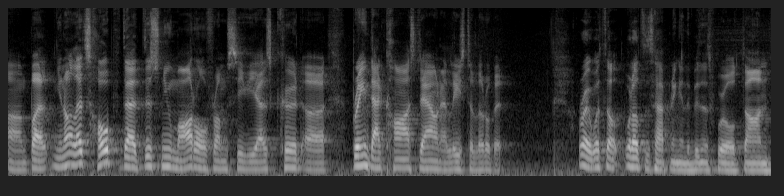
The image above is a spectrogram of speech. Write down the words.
Um, but you know, let's hope that this new model from CVS could uh, bring that cost down at least a little bit. All right, what's else, what else is happening in the business world, Don?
